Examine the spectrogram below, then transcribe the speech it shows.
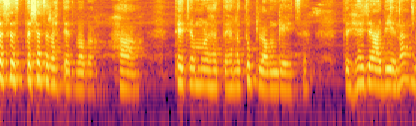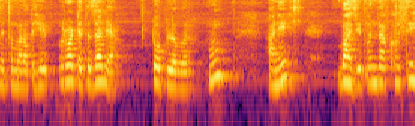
तसंच तशाच राहतात बघा. हां. त्याच्यामुळे आता ह्याला तूप लावून घ्यायचं. तर ह्याच्या आधी आहे ना मी तुम्हाला आता हे रोट्या तर झाल्या. टोपलंवर आणि भाजी पण दाखवते.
